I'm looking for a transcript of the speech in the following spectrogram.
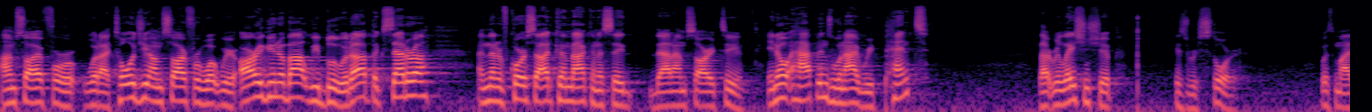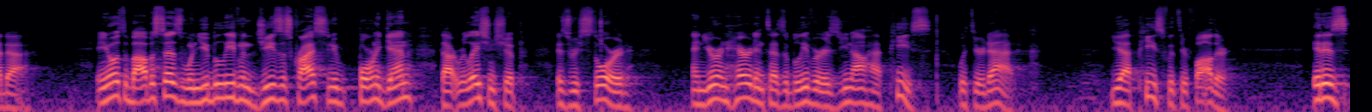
I'm sorry for what I told you. I'm sorry for what we were arguing about. We blew it up, etc. And then, of course, I'd come back and I'd say, Dad, I'm sorry too. You know what happens when I repent? That relationship is restored with my dad. And you know what the Bible says? When you believe in Jesus Christ and you're born again, that relationship is restored. And your inheritance as a believer is you now have peace with your dad. You have peace with your father. It is,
